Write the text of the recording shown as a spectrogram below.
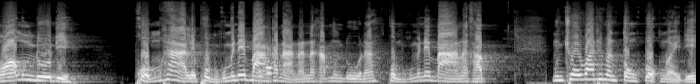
งอมึงดูดิ ผมห่าเลยผมกูไม่ได้บางขนาดนั้นนะครับ มึงดูนะ ผมกูไม่ได้บางนะครับ มึงช่วยวาดให้มันตรงปกหน่อยดิ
